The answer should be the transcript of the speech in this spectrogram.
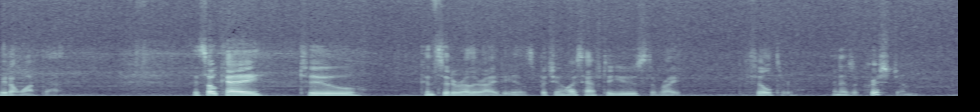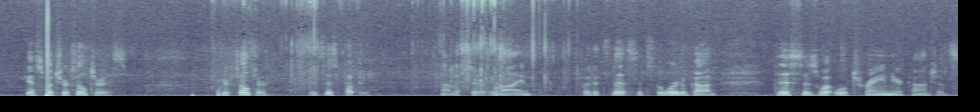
We don't want that. It's okay to consider other ideas, but you always have to use the right filter. And as a Christian, guess what your filter is? Your filter is this puppy. Not necessarily mine, but it's this. It's the Word of God. This is what will train your conscience.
